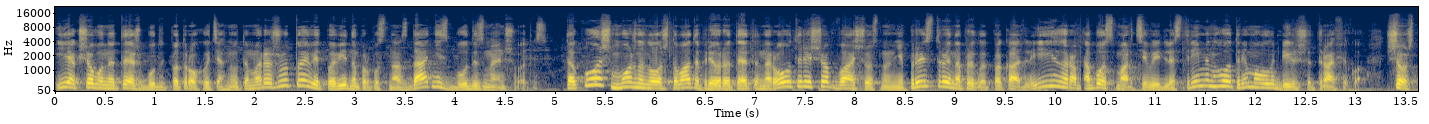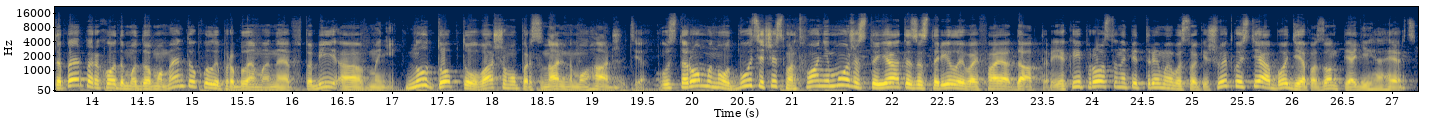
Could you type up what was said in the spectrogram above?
і якщо вони теж будуть потроху тягнути мережу, то й відповідно пропускна здатність буде зменшуватись. Також можна налаштувати пріоритети на роутері, щоб ваші основні пристрої, наприклад, ПК для ігор або смарт-TV для стрімінгу, отримували більше трафіку. Що ж, тепер переходимо до моменту, коли проблема не в тобі, а в мені. Ну тобто у вашому персональному гаджеті. У старому ноутбуці чи смартфоні може стояти застарілий Wi-Fi адаптер, який просто не підтримує високі швидкості або діапазон 5 ГГц.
